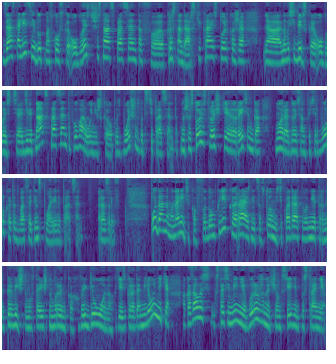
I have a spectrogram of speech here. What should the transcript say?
За столицей идут Московская область 16%, э, Краснодарский край столько же, э, Новосибирская область 19% и Воронежская область больше 20%. На шестой строчке рейтинга «Мой родной Санкт-Петербург» это 21,5% разрыв. По данным аналитиков Дом Клик, разница в стоимости квадратного метра на первичном и вторичном рынках в регионах, где есть города-миллионники, оказалась, кстати, менее выражена, чем в среднем по стране.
